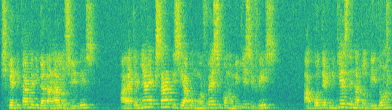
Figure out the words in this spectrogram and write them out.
σχετικά με την κατανάλωσή της, αλλά και μια εξάρτηση από μορφές οικονομικής υφής, από τεχνικές δυνατοτήτων,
